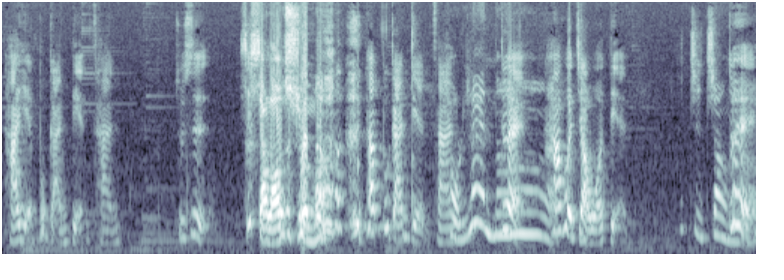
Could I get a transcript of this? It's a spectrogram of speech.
他也不敢点餐。就是是小老鼠吗？他不敢点餐，好烂哦。对，他会叫我点，智障。对，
